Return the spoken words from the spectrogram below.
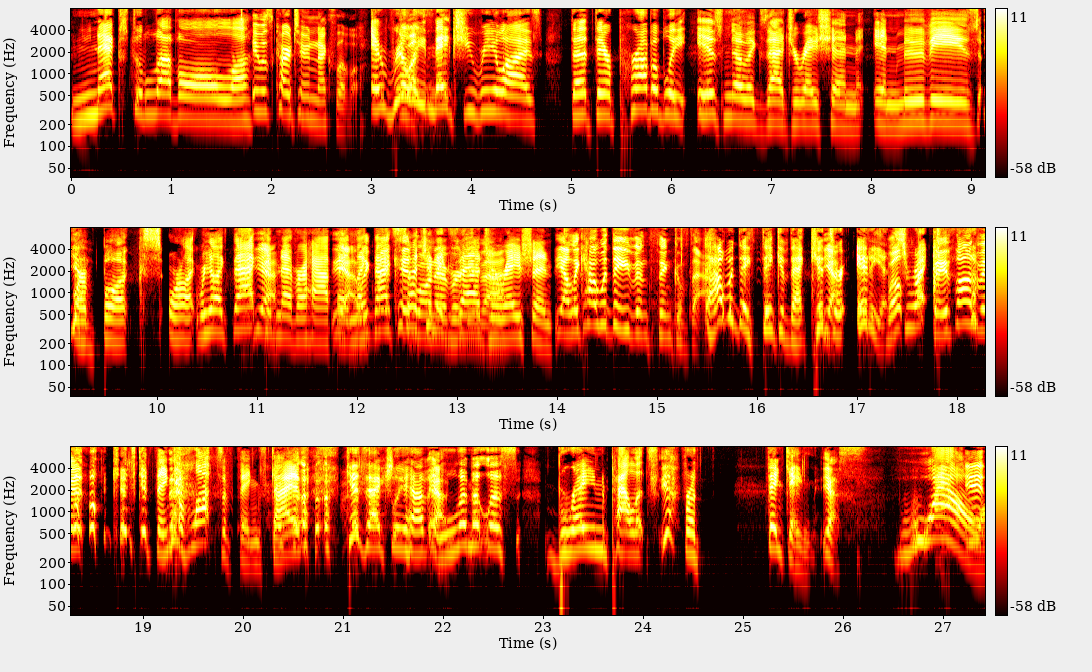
next level. It was cartoon next level. It really was. makes you realize that there probably is no exaggeration in movies Yeah. or books or like where you're like that Yeah. could never happen. Yeah, like, like, that's such an ever do that. exaggeration. Yeah, like how would they even think of that? How would they think of that? Kids Yeah. are idiots, well, right? they thought of it. Kids can think of lots of things, guys. Kids actually have limitless brain palettes for thinking. Yes. Wow. It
